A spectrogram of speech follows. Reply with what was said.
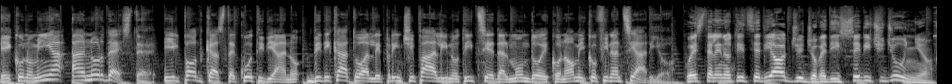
Economia a Nord-Est, il podcast quotidiano dedicato alle principali notizie dal mondo economico-finanziario. Queste le notizie di oggi, giovedì 16 giugno.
